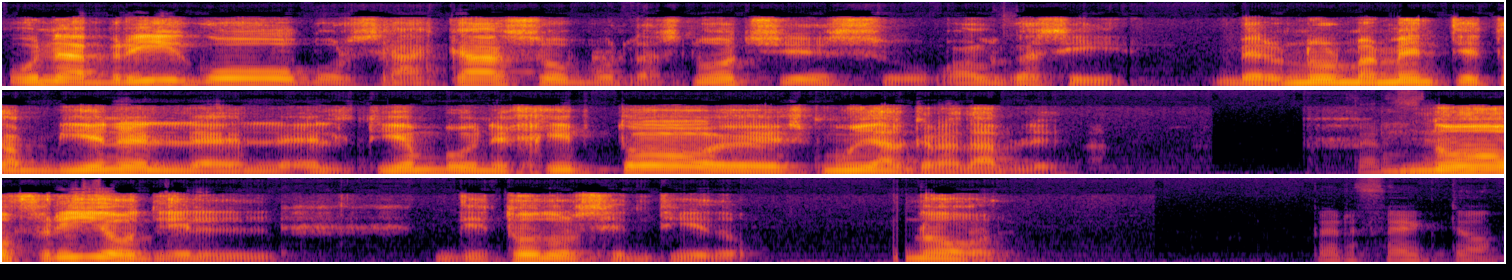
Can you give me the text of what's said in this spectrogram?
un abrigo por si acaso, por las noches o algo así. Pero normalmente también el, el- el tiempo en Egipto es muy agradable, perfecto, no frío del, de todo el sentido. No, perfecto.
